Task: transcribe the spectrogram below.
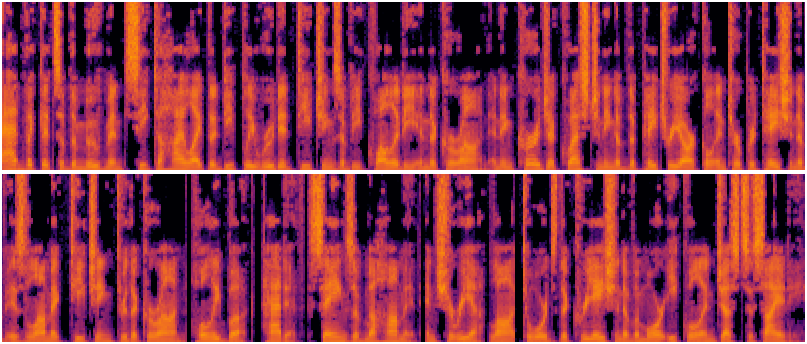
Advocates of the movement seek to highlight the deeply rooted teachings of equality in the Quran and encourage a questioning of the patriarchal interpretation of Islamic teaching through the Quran holy book, hadith sayings of Muhammad and sharia law towards the creation of a more equal and just society.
